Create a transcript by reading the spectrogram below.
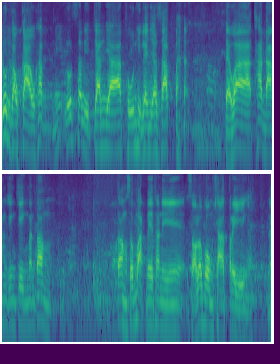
รุ่นเก่าๆครับนี่รุษสลิดจันยาทูลหิรัญยทรัพย์ แต่ว่าถ้าดังจริง ๆ มันต้องต้องสมบัติเมธานีสรพงษ์ชาตรีไงนะ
